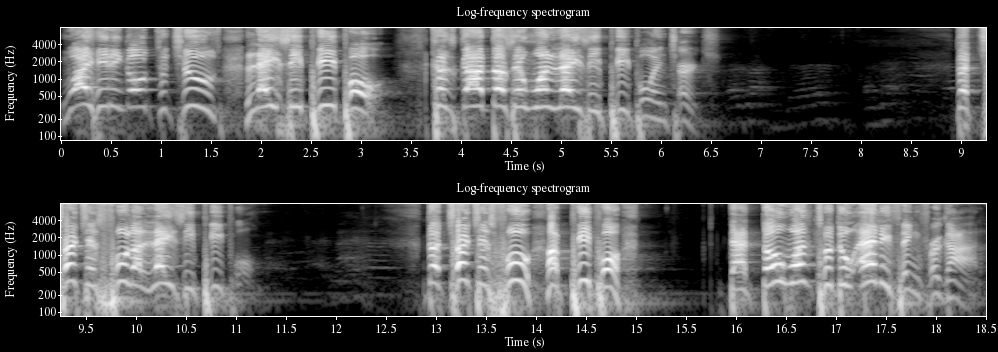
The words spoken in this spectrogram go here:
Why he didn't go to choose lazy people? Because God doesn't want lazy people in church. The church is full of lazy people. The church is full of people that don't want to do anything for God.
